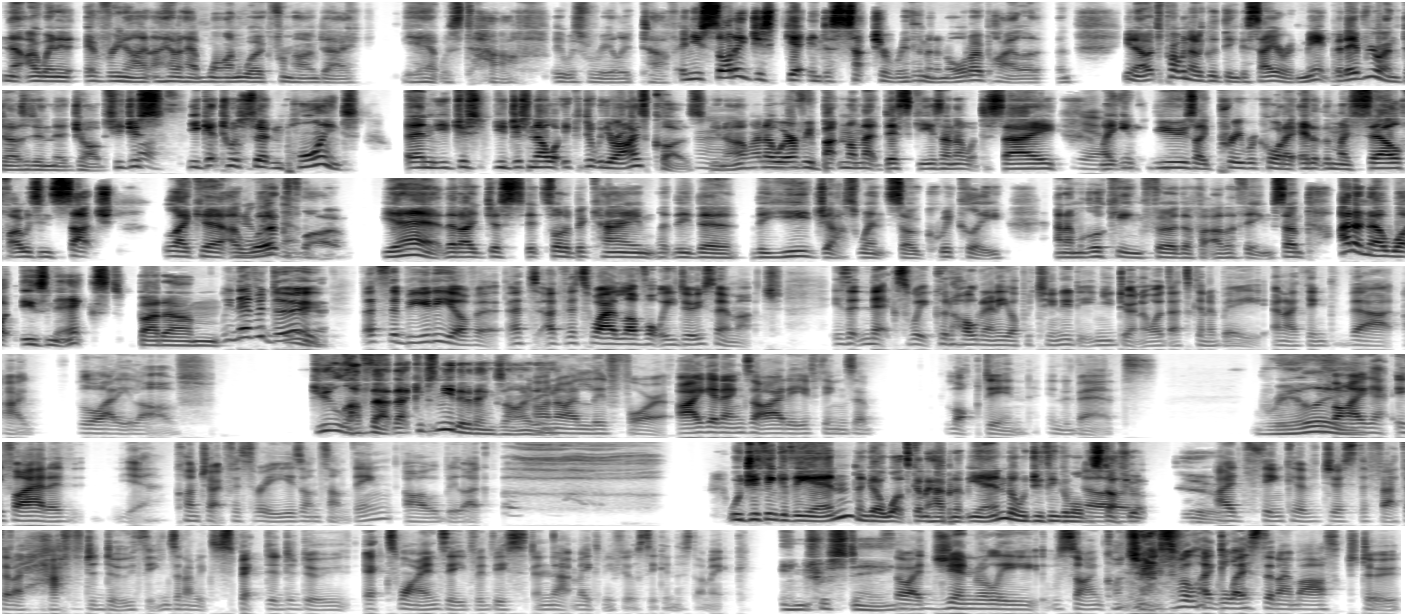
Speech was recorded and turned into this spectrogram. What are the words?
No, I went in every night. I haven't had one work from home day. Yeah, it was tough. It was really tough. And you sort of just get into such a rhythm and an autopilot. And, you know, it's probably not a good thing to say or admit, but everyone does it in their jobs. You just, you get to a certain point and you just, you just know what you can do with your eyes closed. You know, I know where every button on that desk is. I know what to say. Yeah. My interviews, I pre-record, I edit them myself. I was in such like a, a In a rhythm. workflow. Yeah, that I just, it sort of became like the, the, the year just went so quickly and I'm looking further for other things. So I don't know what is next, but um, We never do. Yeah. That's the beauty of it. That's uh, that's why I love what we do so much. Is that next week could hold any opportunity, and you don't know what that's going to be. And I think that I bloody love. do you love that? That gives me a bit of anxiety. Oh no, I live for it. I get anxiety if things are locked in in advance. Really? If I if I had a yeah contract for three years on something, I would be like, "Ugh." would you think of the end and go, what's going to happen at the end? Or would you think of all the stuff you No. do? I'd think of just the fact that I have to do things and I'm expected to do X, Y, and Z for this, and that makes me feel sick in the stomach. Interesting. So I generally sign contracts for like less than I'm asked to.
